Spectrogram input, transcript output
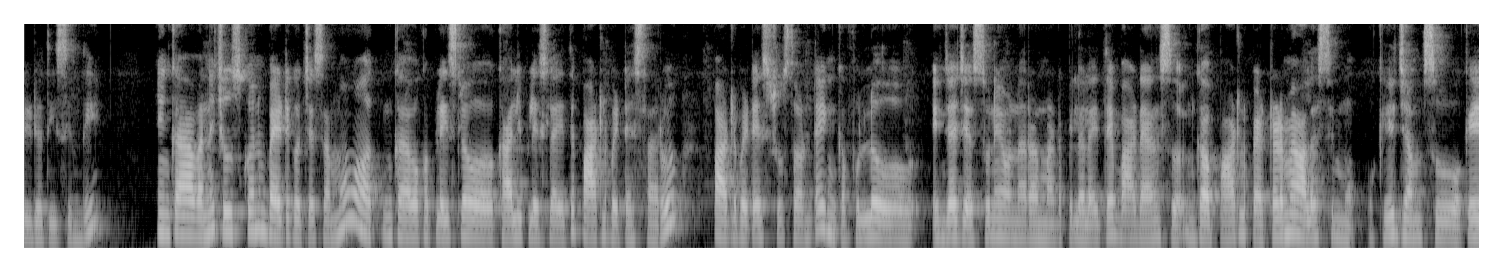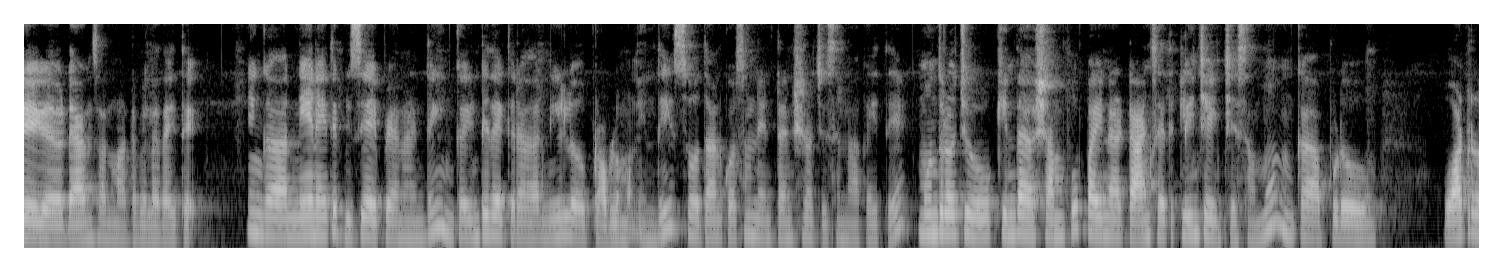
వీడియో తీసింది. ఇంకా అవన్నీ చూసుకొని బయటకు వచ్చేసాము. ఇంకా ఒక ప్లేస్లో ఖాళీ ప్లేస్లో అయితే పాటలు పెట్టేస్తారు. పాటలు పెట్టేసి చూస్తుంటే ఇంకా ఫుల్ ఎంజాయ్ చేస్తూనే ఉన్నారనమాట పిల్లలు అయితే బాగా డ్యాన్స్ ఇంకా పాటలు పెట్టడమే ఆలస్యము. ఒకే జంప్స్ ఒకే డ్యాన్స్ అనమాట వీళ్ళదైతే ఇంకా నేనైతే బిజీ అయిపోయానండి. ఇంకా ఇంటి దగ్గర నీళ్ళు ప్రాబ్లం ఉంది. సో దానికోసం నేను టెన్షన్ వచ్చేసాను నాకైతే. ముందు రోజు కింద షంపు పైన ట్యాంక్స్ అయితే క్లీన్ చేయించేసాము. ఇంకా అప్పుడు వాటర్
